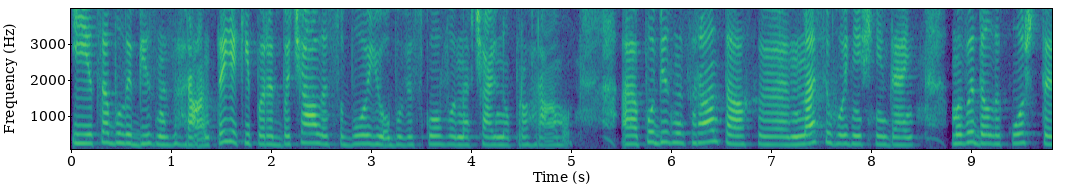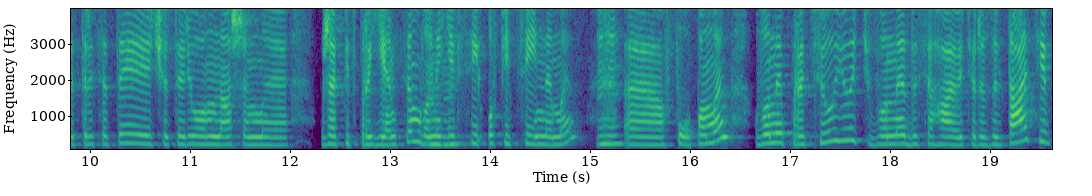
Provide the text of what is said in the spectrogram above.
І це були бізнес-гранти, які передбачали собою обов'язково навчальну програму. Е, По бізнес-грантах на сьогоднішній день ми видали кошти 34 нашим вже підприємцям. Вони є всі офіційними ФОПами. Вони працюють, вони досягають результатів.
